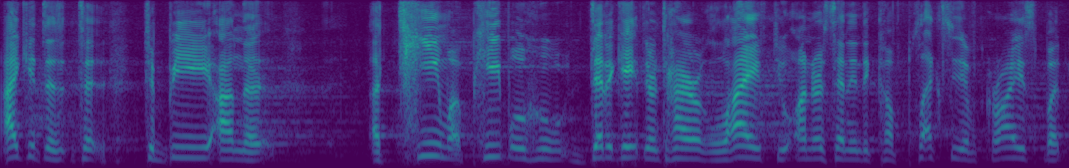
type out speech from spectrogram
I get to, to, to be on the, a team of people who dedicate their entire life to understanding the complexity of Christ. But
